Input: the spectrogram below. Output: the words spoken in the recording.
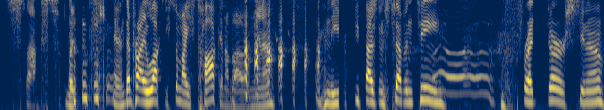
sucks. But and they're probably lucky somebody's talking about them, you know, in the year 2017, Ah. Fred Durst, you know.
